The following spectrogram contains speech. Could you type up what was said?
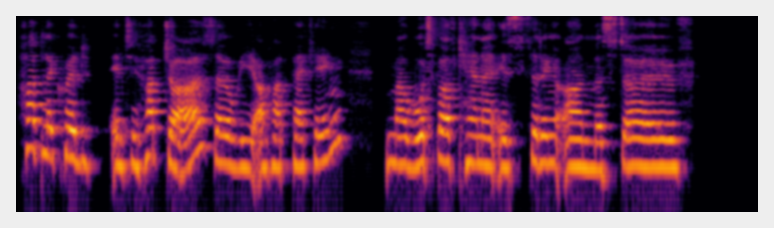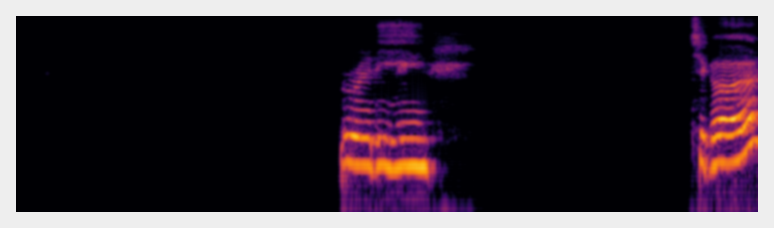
hot liquid into hot jars. So we are hot packing. My water bath canner is sitting on the stove, ready to go.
